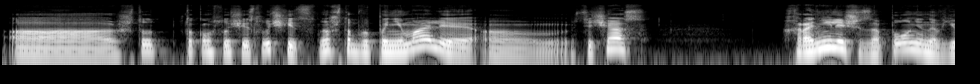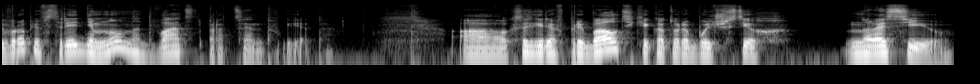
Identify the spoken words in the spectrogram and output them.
а, что в таком случае случится? Ну, чтобы вы понимали, а, сейчас хранилища заполнены в Европе в среднем, ну, на 20% где-то. А, кстати говоря, в Прибалтике, которая больше всех на Россию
